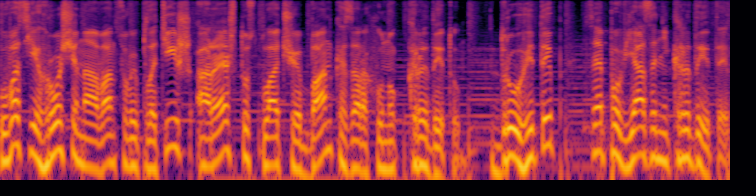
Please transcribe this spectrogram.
У вас є гроші на авансовий платіж, а решту сплачує банк за рахунок кредиту. Другий тип це пов'язані кредити,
